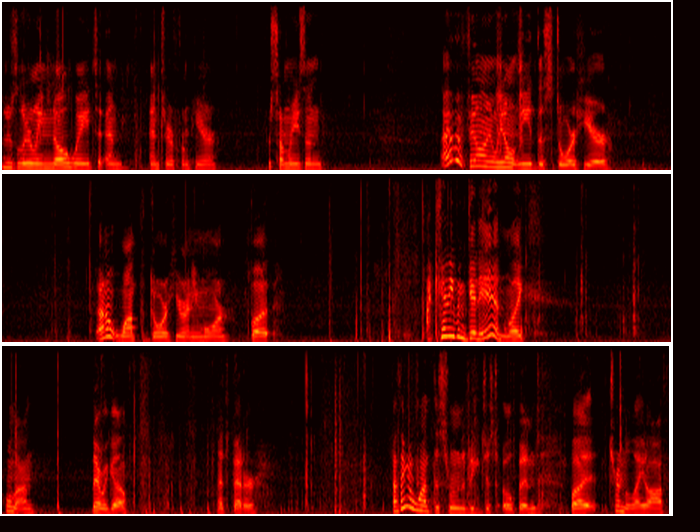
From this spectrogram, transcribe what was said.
There's literally no way to en enter from here. For some reason. I have a feeling we don't need this door here. I don't want the door here anymore, but can't even get in. Like, hold on. There we go. That's better. I think I want this room to be just opened, but turn the light off.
